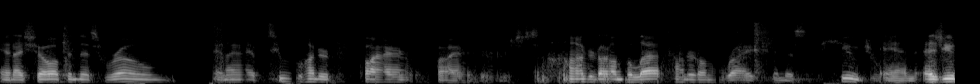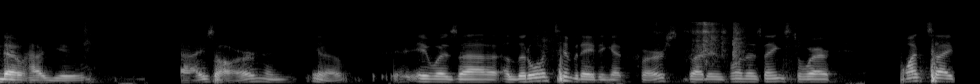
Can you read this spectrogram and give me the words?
and I show up in this room, and I have 200 firefighters, 100 on the left, 100 on the right, in this huge. And as you know, how you guys are, and you know, it was uh, a little intimidating at first, but it was one of those things to where once I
